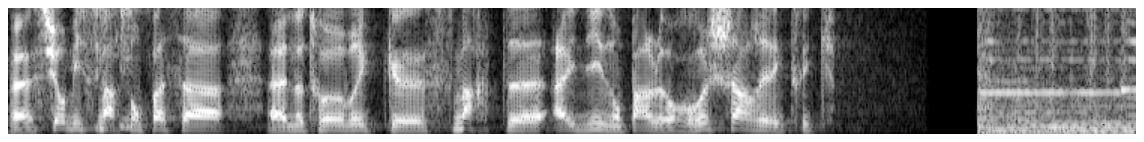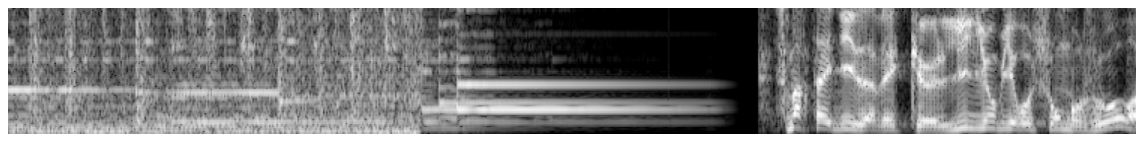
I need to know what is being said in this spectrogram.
euh, sur Bismart. On passe à, notre rubrique euh, Smart IDs, on parle recharge électrique. Smart Ideas avec euh, Lilian Birochon, bonjour.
